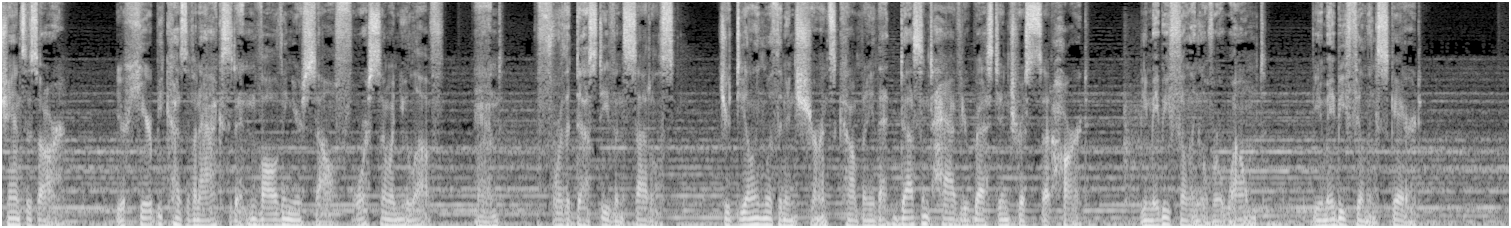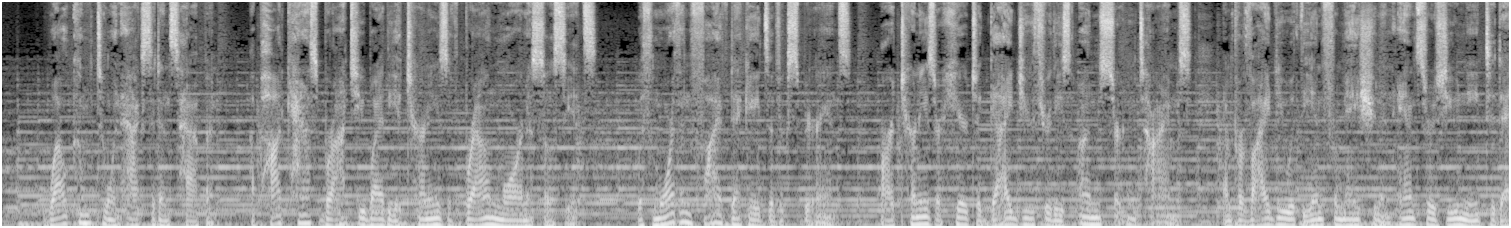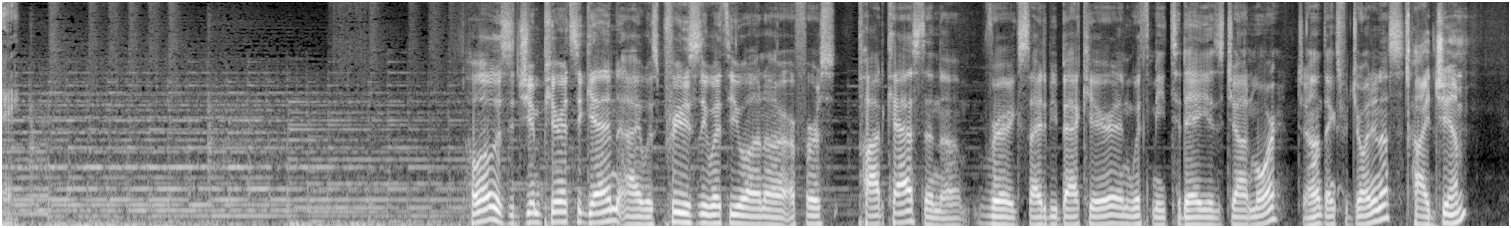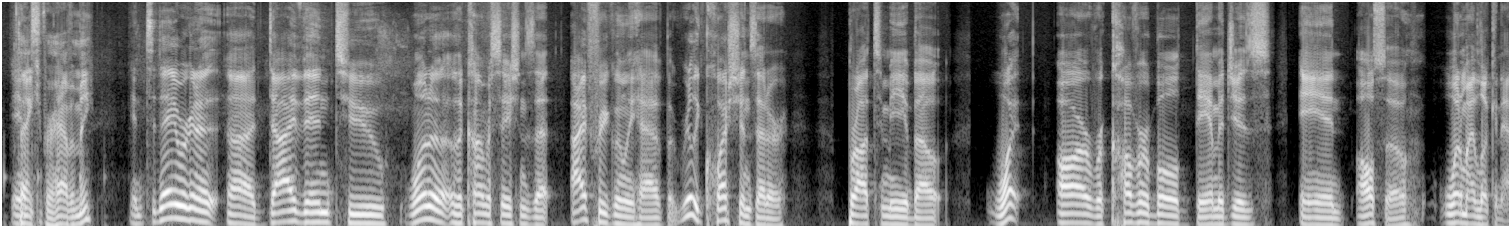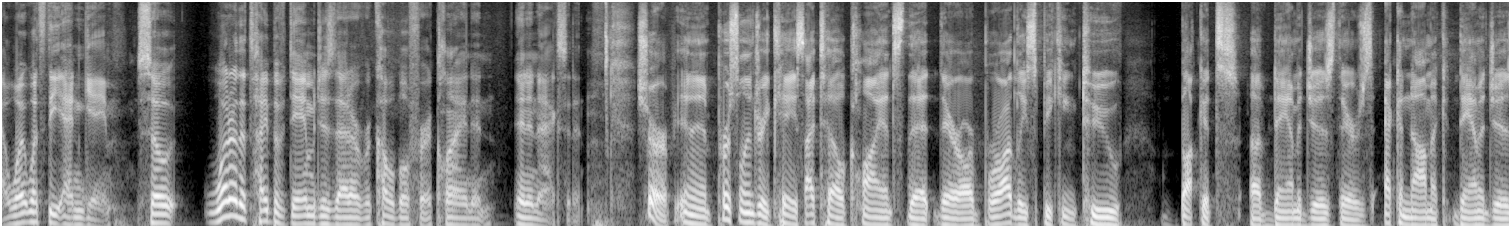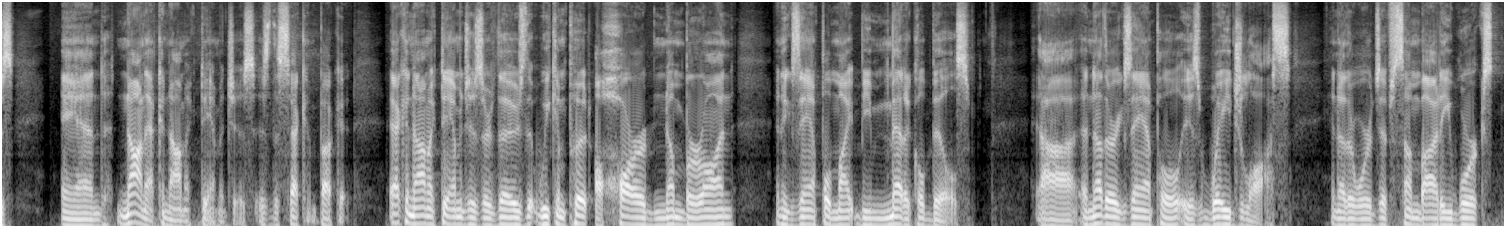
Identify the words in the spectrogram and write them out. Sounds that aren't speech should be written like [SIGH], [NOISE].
Chances are, you're here because of an accident involving yourself or someone you love. And before the dust even settles, you're dealing with an insurance company that doesn't have your best interests at heart. You may be feeling overwhelmed. You may be feeling scared. Welcome to When Accidents Happen, a podcast brought to you by the attorneys of Brown Moore and Associates. With more than five decades of experience, our attorneys are here to guide you through these uncertain times and provide you with the information and answers you need today. Hello, this is Jim Puritz again. I was previously with you on our, our first podcast, and I'm very excited to be back here. And with me today is John Moore. John, thanks for joining us. Hi, Jim. And Thank you for having me. And today we're going to uh, dive into one of the conversations that I frequently have, but really questions that are brought to me about what are recoverable damages and also what am I looking at? What, what's the end game? So, what are the type of damages that are recoverable for a client in, in an accident? Sure. In a personal injury case, I tell clients that there are, broadly speaking, two buckets of damages there's economic damages and non economic damages, is the second bucket. Economic damages are those that we can put a hard number on. An example might be medical bills. Uh, another example is wage loss. In other words, if somebody works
